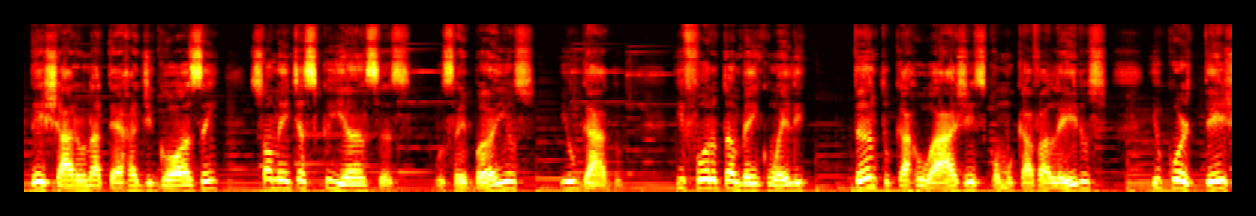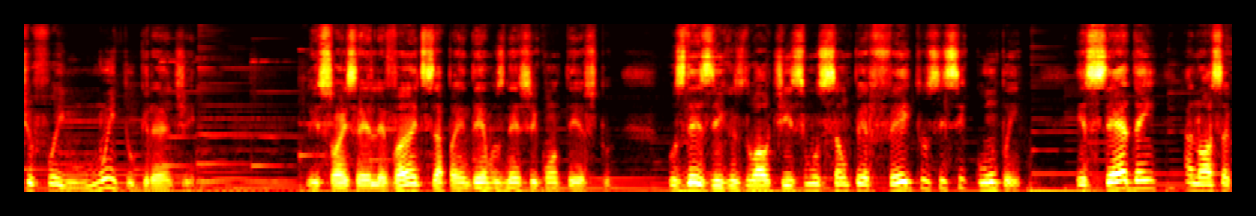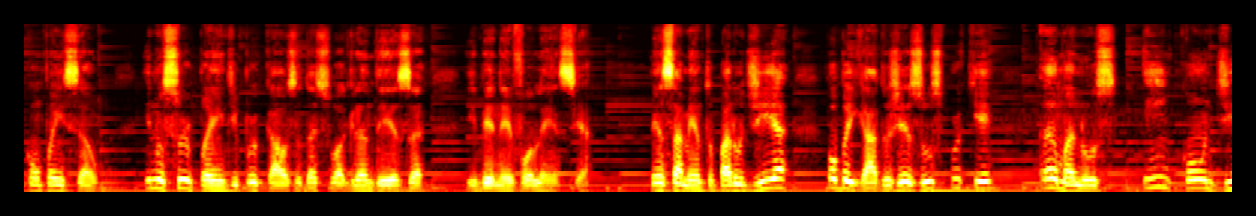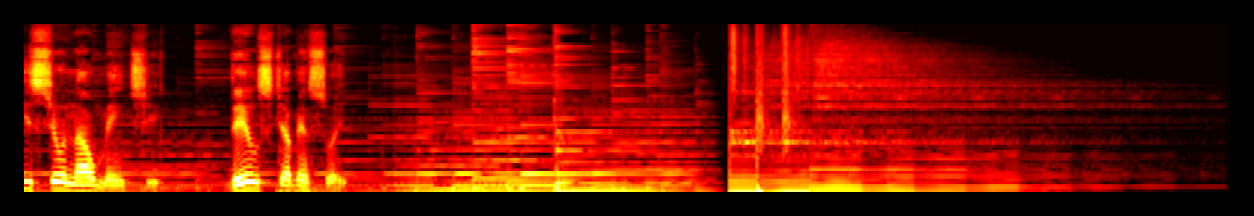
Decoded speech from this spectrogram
Deixaram na terra de Gozen somente as crianças, os rebanhos e o gado, e foram também com ele tanto carruagens como cavaleiros, e o cortejo foi muito grande. Lições relevantes aprendemos neste contexto. Os desígnios do Altíssimo são perfeitos e se cumprem, excedem a nossa compreensão e nos surpreende por causa da sua grandeza e benevolência. Pensamento para o dia: obrigado, Jesus, porque ama-nos incondicionalmente. Deus te abençoe.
